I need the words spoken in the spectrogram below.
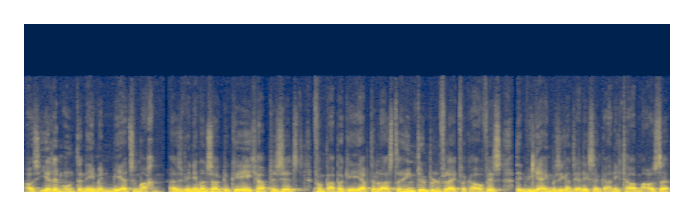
aus ihrem Unternehmen mehr zu machen. Also wenn jemand sagt, okay, ich habe das jetzt vom Papa geerbt und lasse da hintümpeln, vielleicht verkaufe es, den will ich eigentlich, muss ich ganz ehrlich sagen, gar nicht haben, außer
